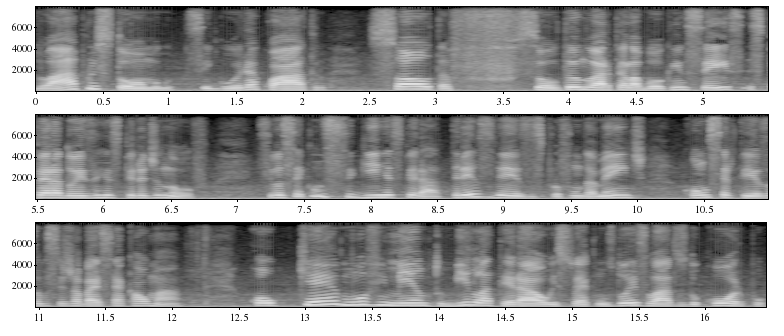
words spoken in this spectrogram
lá para o estômago, segura 4, solta, soltando o ar pela boca em 6, espera 2 e respira de novo. Se você conseguir respirar três vezes profundamente, com certeza você já vai se acalmar. Qualquer movimento bilateral, isto é, com os dois lados do corpo,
